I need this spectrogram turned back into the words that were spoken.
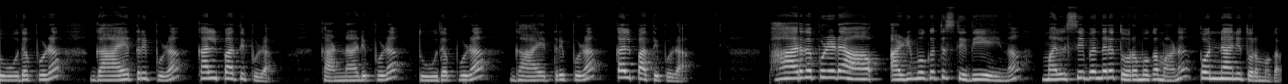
തൂതപ്പുഴ ഗായത്രിപ്പുഴ കൽപ്പാത്തിപ്പുഴ. കണ്ണാടിപ്പുഴ തൂതപ്പുഴ ഗായത്രിപ്പുഴ കൽപ്പാത്തിപ്പുഴ. ഭാരതപ്പുഴയുടെ ആ അഴിമുഖത്ത് സ്ഥിതി ചെയ്യുന്ന മത്സ്യബന്ധന തുറമുഖമാണ് പൊന്നാനി തുറമുഖം.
